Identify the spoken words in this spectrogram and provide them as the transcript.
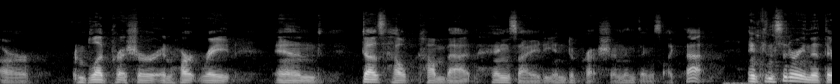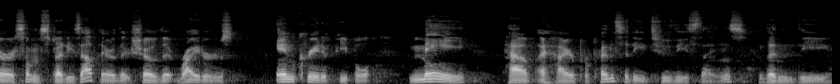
our blood pressure and heart rate and does help combat anxiety and depression and things like that. And considering that there are some studies out there that show that writers and creative people may have a higher propensity to these things than the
